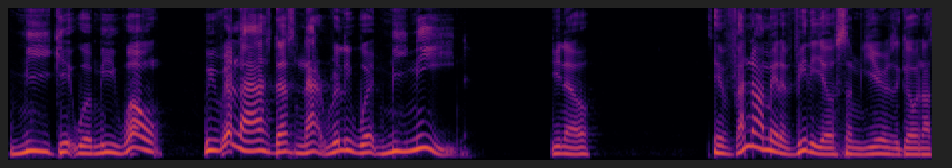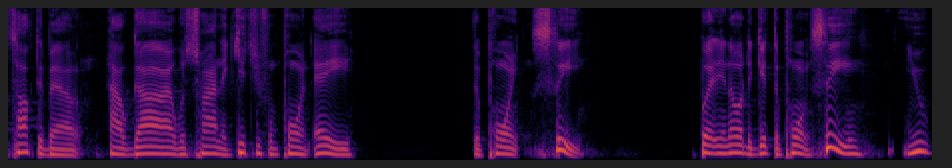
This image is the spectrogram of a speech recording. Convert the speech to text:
me get what me want, we realize that's not really what me need. You know, if I know I made a video some years ago and I talked about how God was trying to get you from point A to point C. But in order to get to point C, you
